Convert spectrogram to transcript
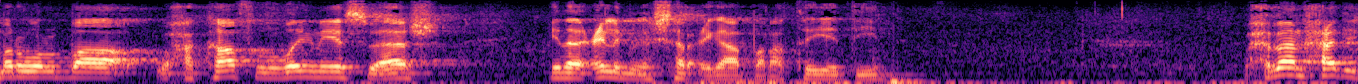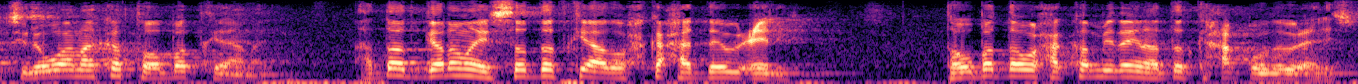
mar walba waxaa kaa fududaynaya su'aasha inaad cilmiga sharcigaa baratay iyo diinta waxbaan xadi jiray waanaan ka toobad keenay. Haddaad garanayso dadkii aad wax ka xadee u celi towbadda waxaa ka mid a inaad dadka xaqooda u celiso.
